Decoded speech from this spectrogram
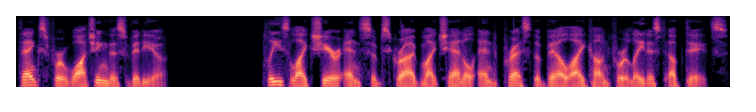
Thanks for watching this video. Please like share and subscribe my channel and press the bell icon for latest updates.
